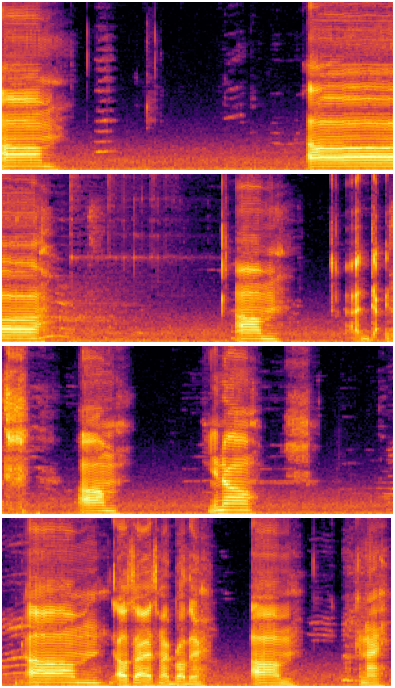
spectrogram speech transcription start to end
Um... Uh... Um... Um... You know... Um... Oh, sorry, that's my brother. Um, can I,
